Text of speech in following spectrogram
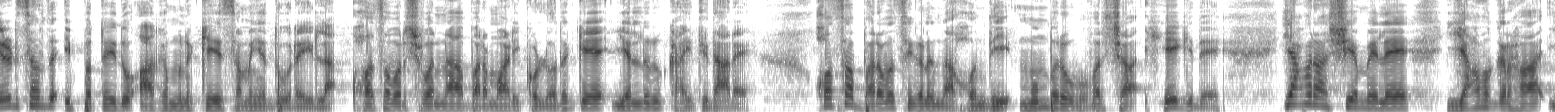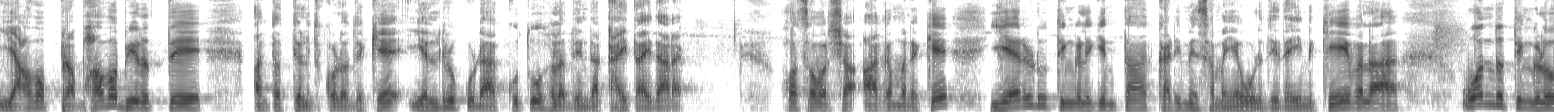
ಎರಡು ಸಾವಿರದ ಇಪ್ಪತ್ತೈದು ಆಗಮನಕ್ಕೆ ಸಮಯ ದೂರ ಇಲ್ಲ. ಹೊಸ ವರ್ಷವನ್ನು ಬರಮಾಡಿಕೊಳ್ಳೋದಕ್ಕೆ ಎಲ್ಲರೂ ಕಾಯ್ತಿದ್ದಾರೆ. ಹೊಸ ಭರವಸೆಗಳನ್ನು ಹೊಂದಿ ಮುಂಬರುವ ವರ್ಷ ಹೇಗಿದೆ? ಯಾವ ರಾಶಿಯ ಮೇಲೆ ಯಾವ ಗ್ರಹ ಯಾವ ಪ್ರಭಾವ ಬೀರುತ್ತೆ ಅಂತ ತಿಳಿದುಕೊಳ್ಳೋದಕ್ಕೆ ಎಲ್ಲರೂ ಕೂಡ ಕುತೂಹಲದಿಂದ ಕಾಯ್ತಾ ಇದ್ದಾರೆ. ಹೊಸ ವರ್ಷ ಆಗಮನಕ್ಕೆ ಎರಡು ತಿಂಗಳಿಗಿಂತ ಕಡಿಮೆ ಸಮಯ ಉಳಿದಿದೆ. ಇನ್ನು ಕೇವಲ ಒಂದು ತಿಂಗಳು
